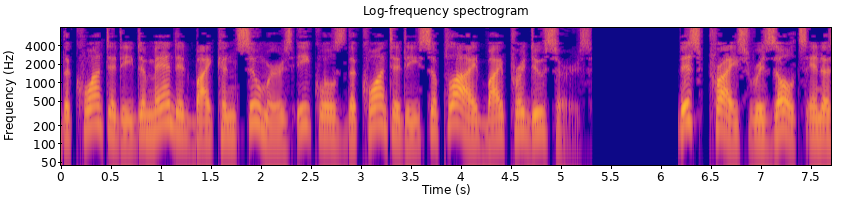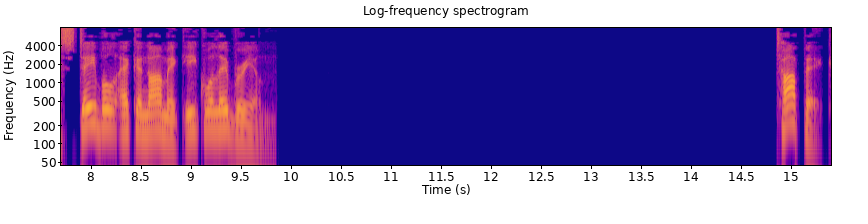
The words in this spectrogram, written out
the quantity demanded by consumers equals the quantity supplied by producers. This price results in a stable economic equilibrium. Topic:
